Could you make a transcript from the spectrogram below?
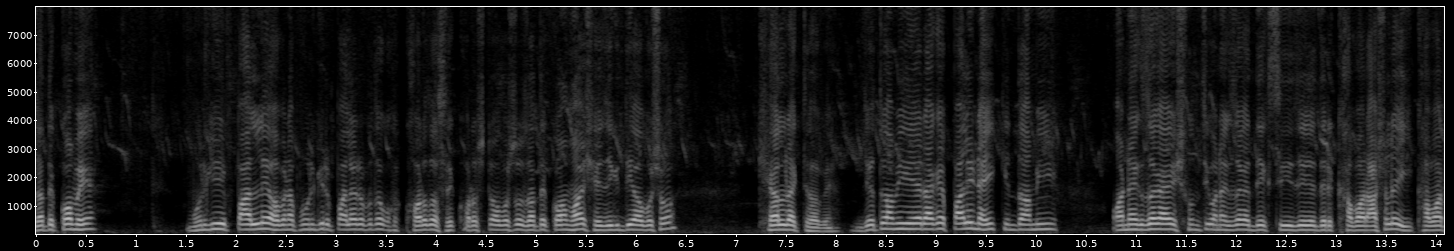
যাতে কমে। মুরগি পাললে হবে না, মুরগির পালের উপর তো খরচ আছে। খরচটা অবশ্য যাতে কম হয়, সেই দিক দিয়ে অবশ্য খেয়াল রাখতে হবে। যেহেতু আমি এর আগে পালি নাই, কিন্তু আমি অনেক জায়গায় শুনছি, অনেক জায়গায় দেখছি যে এদের খাবার আসলেই খাবার,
